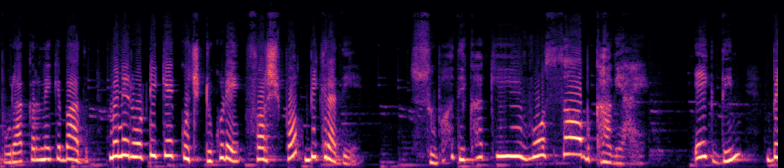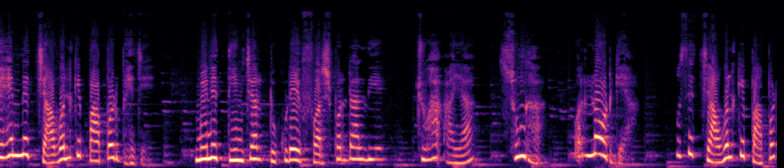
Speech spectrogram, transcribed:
पूरा करने के बाद मैंने रोटी के कुछ टुकड़े फर्श पर बिखरा दिए। सुबह देखा कि वो सब खा गया है। एक दिन बहन ने चावल के पापड़ भेजे। मैंने तीन चार टुकड़े फर्श पर डाल दिए। चूहा आया, सूंघा और लौट गया। उसे चावल के पापड़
